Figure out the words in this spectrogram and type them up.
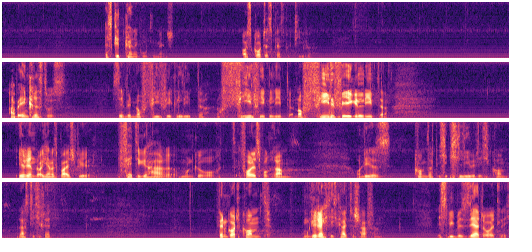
Es gibt keine guten Menschen aus Gottes Perspektive. Aber in Christus sind wir noch viel, viel geliebter, noch viel, viel geliebter, noch viel, viel geliebter. Ihr erinnert euch an das Beispiel. Fettige Haare, Mundgeruch, volles Programm. Und dieses, komm, sagt, ich, ich liebe dich, komm, lass dich retten. Wenn Gott kommt, um Gerechtigkeit zu schaffen, ist die Bibel sehr deutlich.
